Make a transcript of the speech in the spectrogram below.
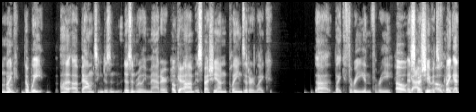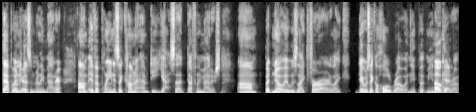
Mhm. like the weight uh, uh, balancing doesn't doesn't really matter. okay. Um, especially on planes that are like, uh, like three and three. oh, especially if it's Okay. like at that point Okay. it doesn't really matter um if a plane is like coming to empty yes that definitely matters um but no it was like for our like there was like a whole row and they put me in a Okay. whole row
